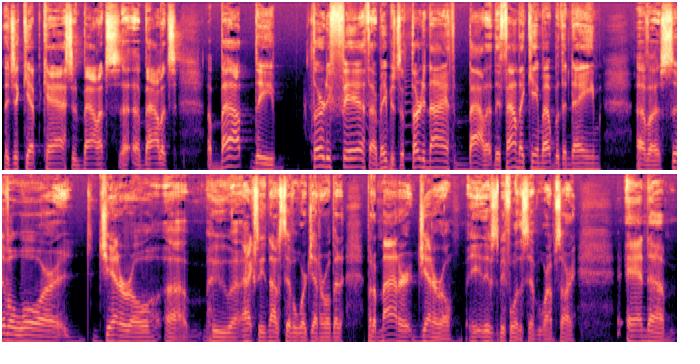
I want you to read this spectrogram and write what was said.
They just kept casting ballots, uh, uh ballots. About the 35th, or maybe it's the 39th ballot, they finally came up with the name of a Civil War general uh, who uh, actually not a Civil War general, but but a minor general. This was before the Civil War. I'm sorry, and um,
